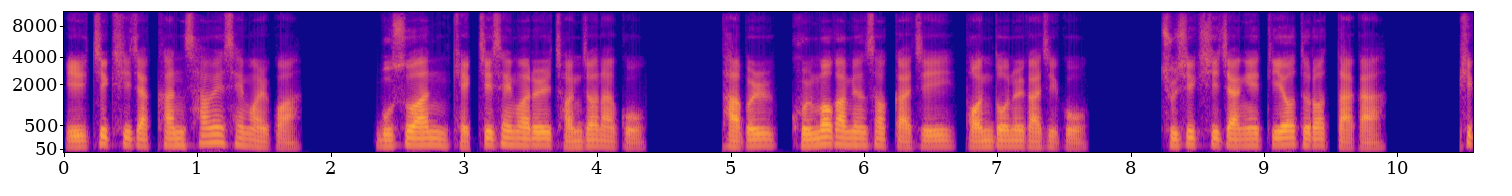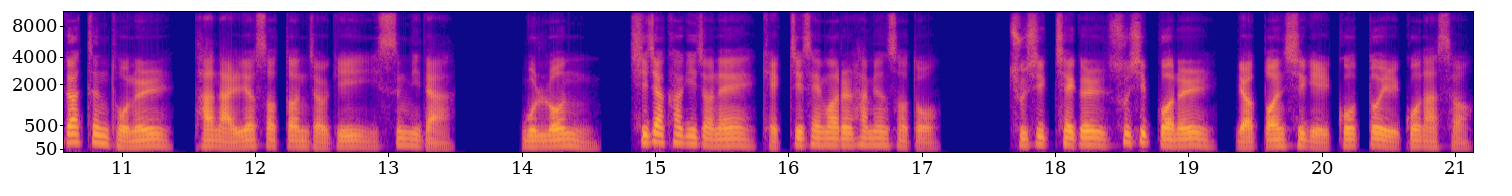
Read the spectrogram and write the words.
일찍 시작한 사회생활과 무수한 객지 생활을 전전하고 밥을 굶어가면서까지 번 돈을 가지고 주식시장에 뛰어들었다가 피 같은 돈을 다 날렸었던 적이 있습니다. 물론 시작하기 전에 객지 생활을 하면서도 주식책을 수십 권을 몇 번씩 읽고 또 읽고 나서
